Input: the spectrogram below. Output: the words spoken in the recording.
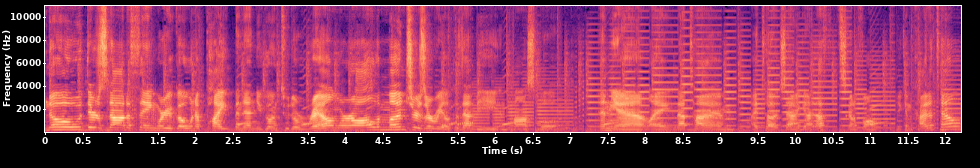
No, there's not a thing where you go in a pipe and then you go into the realm where all the munchers are real, because that'd be impossible. And yeah, like, that time I touched that guy, that's gonna fall. You can kind of tell,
